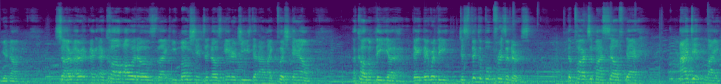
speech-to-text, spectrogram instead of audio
you know. So I, I, I call all of those like emotions and those energies that I like push down. I call them the, uh, they, they were the despicable prisoners, the parts of myself that I didn't like,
